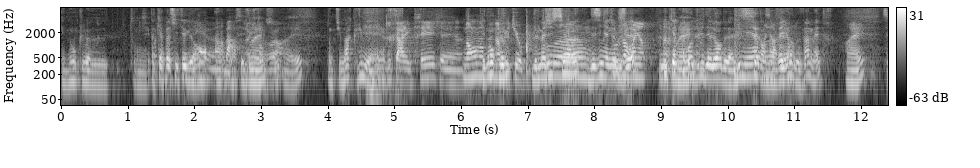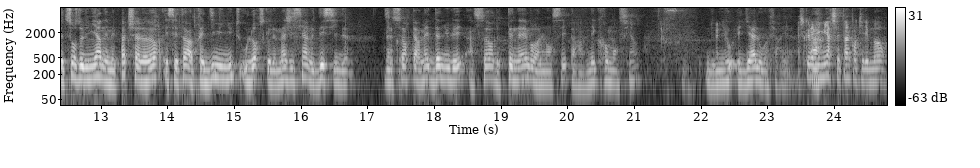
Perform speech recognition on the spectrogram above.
Et donc le, ton- C'est ta capacité de rang spoiler, 1, euh, barre, c'est juste Ouais, en dessous. ouais. Donc tu marques lumière. Guitare électrique. et- Non, non, Et donc un le, futio. le magicien euh, désigne un objet rien. lequel Ouais. produit dès lors de la lumière dans un rayon faire. de 20 mètres. Ouais. Cette source de lumière n'émet pas de chaleur et s'éteint après 10 minutes ou lorsque le magicien le décide. Ce sort permet d'annuler un sort de ténèbres lancé par un nécromancien de niveau égal ou inférieur. Est-ce que la Ah. lumière s'éteint quand il est mort?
